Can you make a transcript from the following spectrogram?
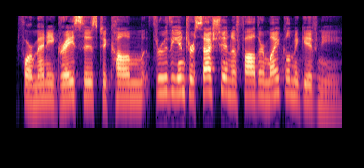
For many graces to come through the intercession of Father Michael McGivney,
